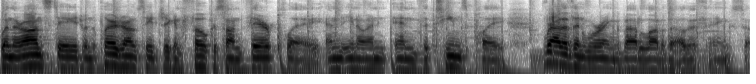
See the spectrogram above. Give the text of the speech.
when they're on stage, when the players are on stage, they can focus on their play and you know and, and the team's play rather than worrying about a lot of the other things. So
